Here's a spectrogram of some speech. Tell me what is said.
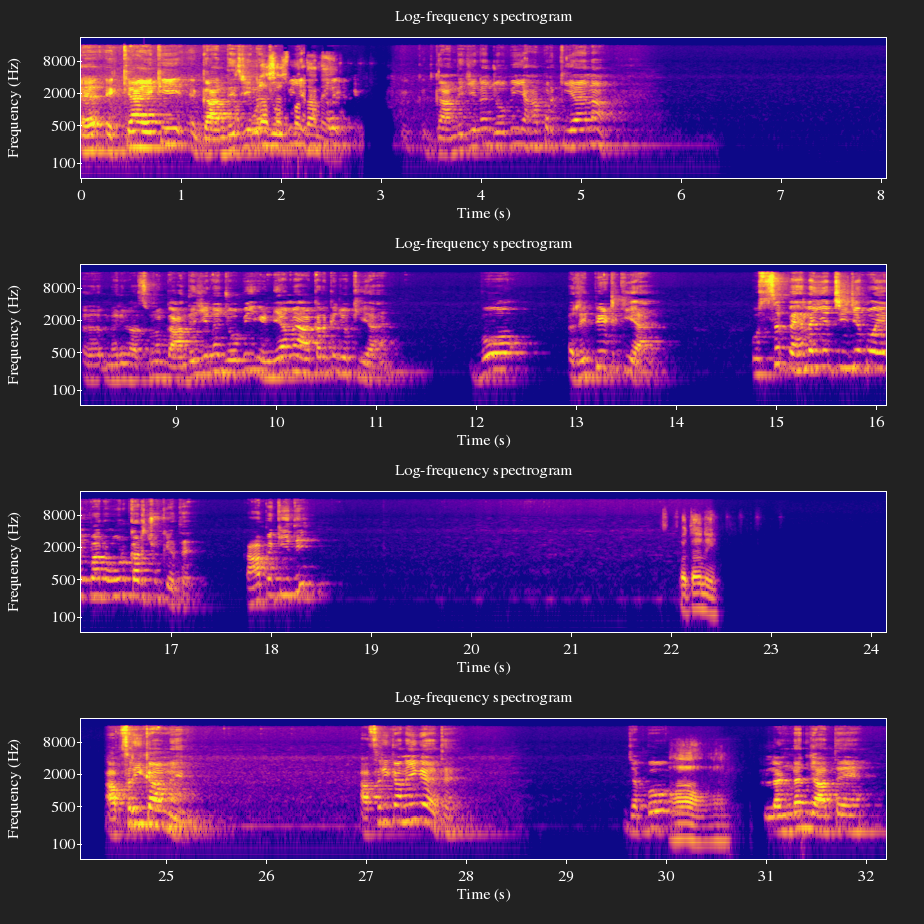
ए, ए, क्या है कि गांधी जी ने जो भी यहाँ पर गांधी जी ने जो भी यहाँ पर किया है ना अ, मेरी बात सुनो गांधी जी ने जो भी इंडिया में आकर के जो किया है वो रिपीट किया है। उससे पहले ये चीज़ें वो एक बार और कर चुके थे। कहाँ पे की थी? पता नहीं। अफ्रीका में। अफ्रीका नहीं गए थे? जब वो हाँ। लंदन जाते हैं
